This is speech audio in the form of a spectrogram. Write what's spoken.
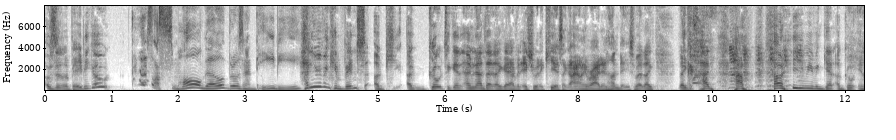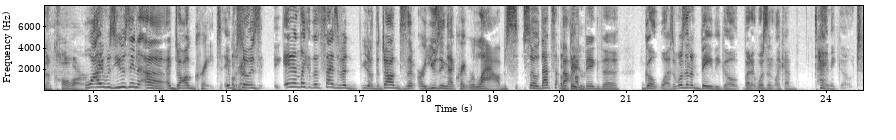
Was it a baby goat? It was a small goat, but it wasn't a baby. How do you even convince a, a goat to get? I mean, not that like, I have an issue with a Kia. It's like I only ride in Hyundai's, but like, like how how how do you even get a goat in a car? Well, I was using a, a dog crate. It, Okay. So it was, and like the size of a, you know, the dogs that are using that crate were labs. So that's about how big the goat was. It wasn't a baby goat, but it wasn't like a tiny goat.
